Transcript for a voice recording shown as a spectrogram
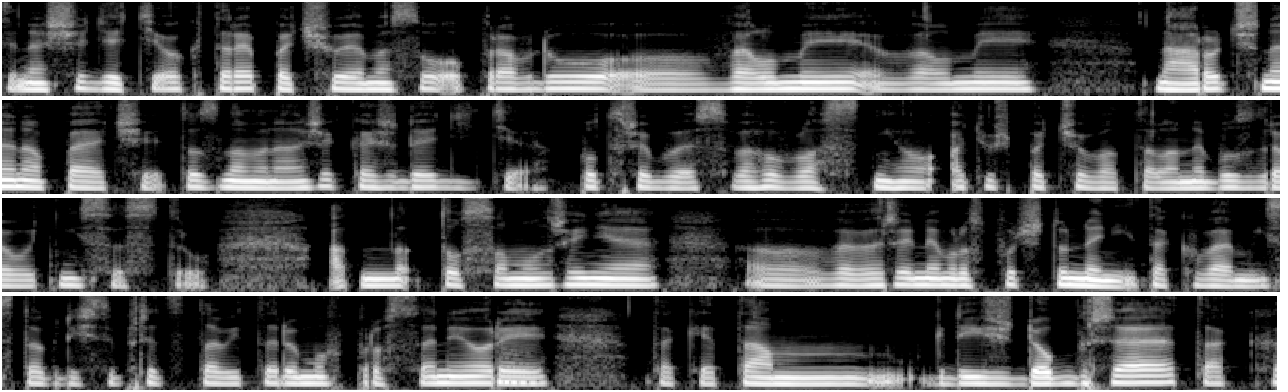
ty naše děti, o které pečujeme, jsou opravdu velmi, velmi náročné na péči. To znamená, že každé dítě potřebuje svého vlastního, ať už pečovatele nebo zdravotní sestru. A to samozřejmě eh, ve veřejném rozpočtu není takové místo. Když si představíte domov pro seniory, hmm. tak je tam, když dobře, tak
